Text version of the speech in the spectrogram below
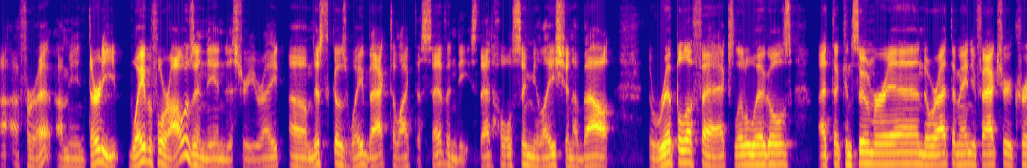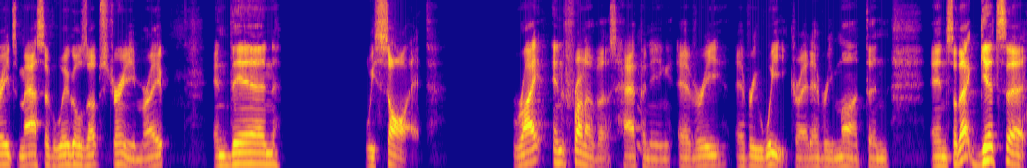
uh, for I mean, 30 way before I was in the industry, right? Um, this goes way back to like the 70s. That whole simulation about the ripple effects, little wiggles at the consumer end or at the manufacturer creates massive wiggles upstream, right? And then we saw it right in front of us happening every every week, right? Every month. And and so that gets at,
